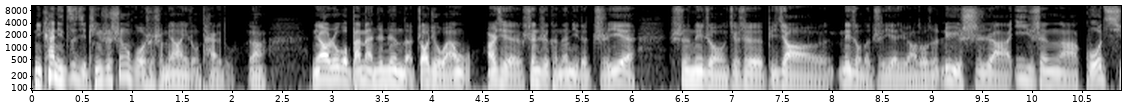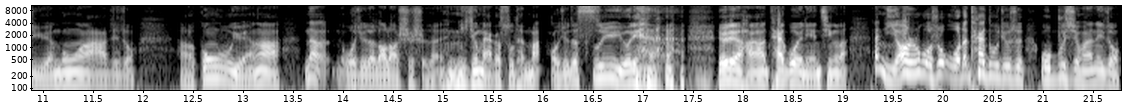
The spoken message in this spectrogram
你看你自己平时生活是什么样一种态度，对吧？你要如果板板正正的朝九晚五，而且甚至可能你的职业是那种就是比较那种的职业，比方说是律师啊、医生啊、国企员工啊这种，啊，公务员啊，那我觉得老老实实的，你就买个速腾吧。我觉得思域有点，有点好像太过于年轻了。那你要如果说我的态度就是我不喜欢那种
